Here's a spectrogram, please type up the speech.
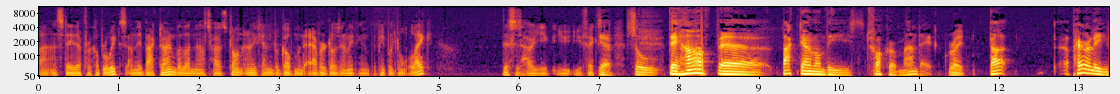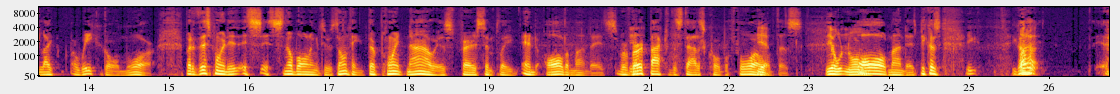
uh, and stay there for a couple of weeks and they back down, well, then that's how it's done. Any Anytime the government ever does anything that the people don't like, this is how you, you, you fix Yeah. it. So, They have uh, backed down on the trucker mandate. right. That apparently like a week ago or more. But at this point, it, it's it's snowballing into its own thing. Their point now is very simply end all the mandates, revert Yeah. back to the status quo before all of this. The old normal. All mandates because you, you got Well,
